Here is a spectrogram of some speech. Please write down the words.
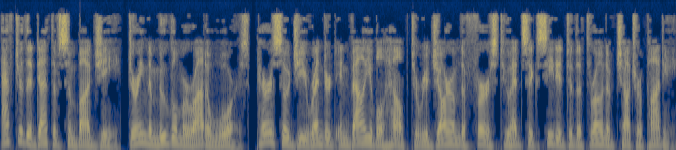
After the death of Sambhaji, during the Mughal-Maratha wars, Parasoji rendered invaluable help to Rajaram I who had succeeded to the throne of Chhatrapati.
